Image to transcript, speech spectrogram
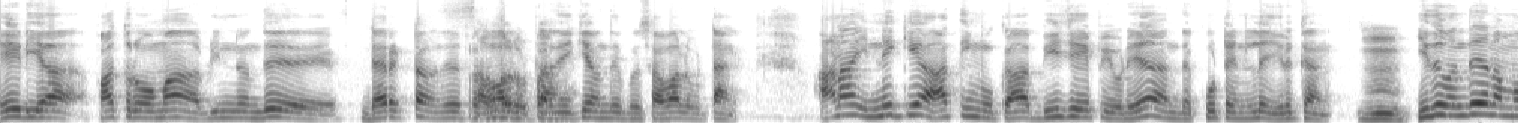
லேடியா பாத்துருவோமா? அப்படின்னு வந்து டைரக்டா வந்து சவால். பதவிக்கே வந்து இப்ப சவால் விட்டாங்க. ஆனா இன்னைக்கு அதிமுக பிஜேபியுடைய அந்த கூட்டணியில இருக்காங்க. இது வந்து நம்ம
